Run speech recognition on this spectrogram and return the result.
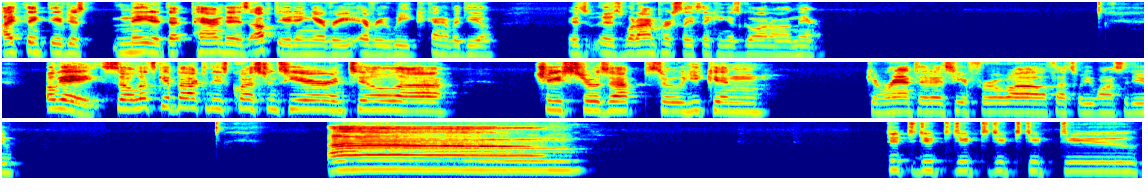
I think they've just made it that Panda is updating every every week, kind of a deal. Is is what I'm personally thinking is going on there. Okay, so let's get back to these questions here until uh, Chase shows up, so he can can rant at us here for a while if that's what he wants to do. Um. Do, do, do, do, do, do, do.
